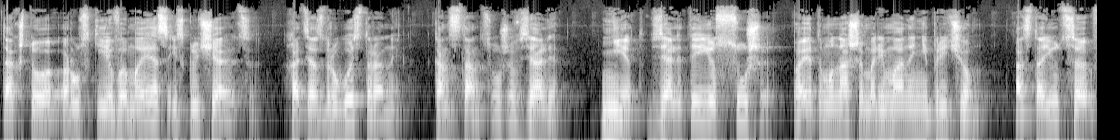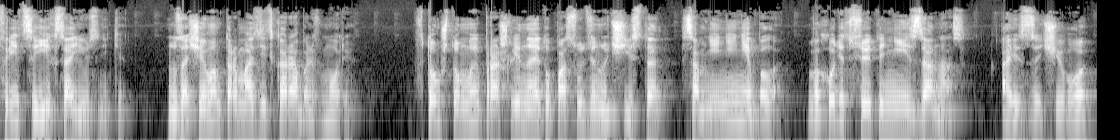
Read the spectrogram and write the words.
Так что русские ВМС исключаются. Хотя, с другой стороны, Констанцию уже взяли. Нет, взяли-то ее с суши, Поэтому наши мариманы ни при чем. Остаются фрицы и их союзники. Но зачем им тормозить корабль в море? В том, что мы прошли на эту посудину чисто, сомнений не было. Выходит, все это не из-за нас. А из-за чего?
